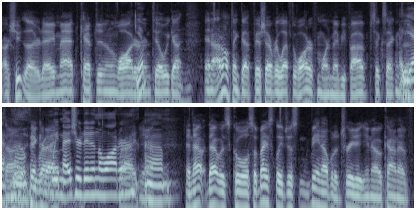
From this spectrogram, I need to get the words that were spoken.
our shoot the other day, Matt kept it in the water Yep. until we got, and I don't think that fish ever left the water for more than maybe five, six seconds at yeah, a time. no. Right. we measured it in the water. Right. Yeah. Um, and that that was cool. So basically, just being able to treat it, you know, kind of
